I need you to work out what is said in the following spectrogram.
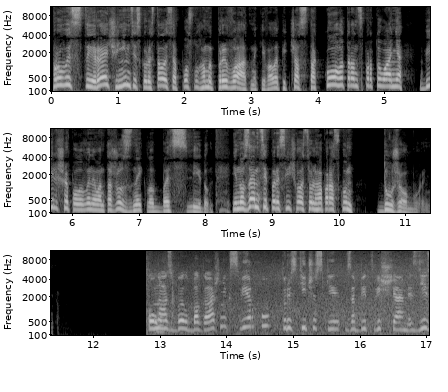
провести речі, німці скористалися послугами приватників, але під час такого транспортування більше половини вантажу зникло без сліду. Іноземці, пересвідчилася Ольга Параскун, дуже обурені. У нас был багажник сверху, туристический, забит вещами. Здесь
